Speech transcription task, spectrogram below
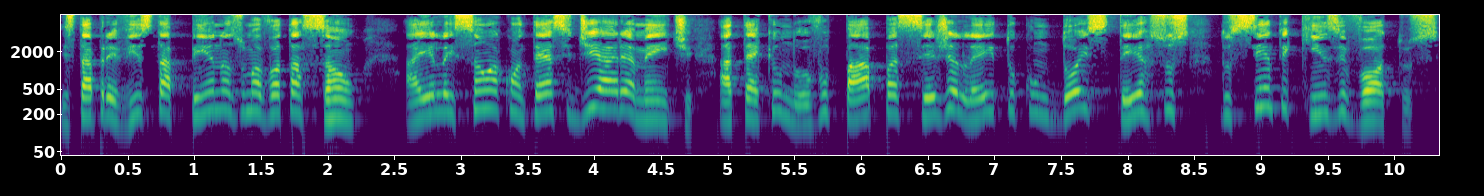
está prevista apenas uma votação. A eleição acontece diariamente, até que o novo Papa seja eleito com dois terços dos 115 votos.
